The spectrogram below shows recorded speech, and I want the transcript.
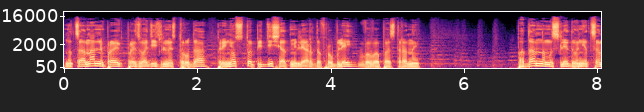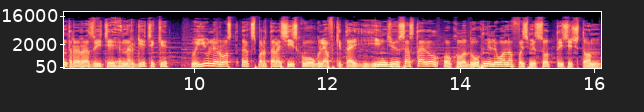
Национальный проект «Производительность труда» принес 150 миллиардов рублей в ВВП страны. По данным исследования Центра развития энергетики, в июле рост экспорта российского угля в Китай и Индию составил около 2 миллионов 800 тысяч тонн,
